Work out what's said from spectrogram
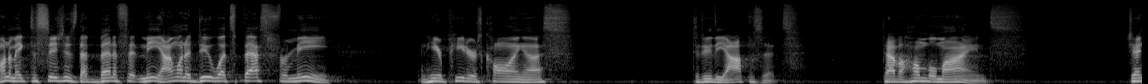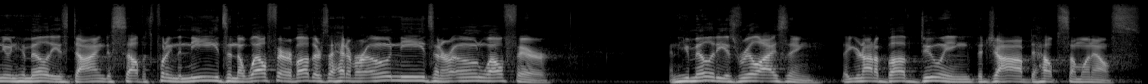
want to make decisions that benefit me, I want to do what's best for me. And here Peter's calling us to do the opposite, to have a humble mind Genuine humility is dying to self. It's putting the needs and the welfare of others ahead of our own needs and our own welfare. And humility is realizing that you're not above doing the job to help someone else.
